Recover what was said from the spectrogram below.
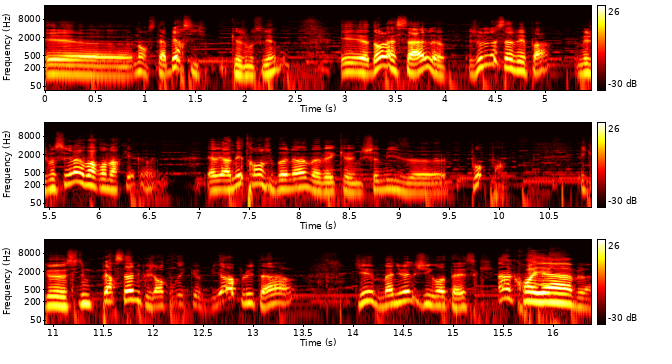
Et euh, non, c'était à Bercy que je me souvienne. Et euh, dans la salle, je ne le savais pas, mais je me souviens avoir remarqué quand même. Il y avait un étrange bonhomme avec une chemise euh, pourpre. Et que c'est une personne que j'ai rencontrée que bien plus tard, qui est Manuel Gigrotesque. Incroyable.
